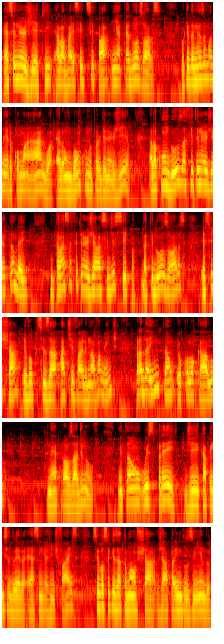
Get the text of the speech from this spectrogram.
essa energia aqui ela vai se dissipar em até duas horas. Porque da mesma maneira como a água ela é um bom condutor de energia, ela conduz a fitoenergia também. Então essa fitoenergia ela se dissipa. Daqui duas horas, esse chá eu vou precisar ativar ele novamente, para daí então eu colocá-lo né, para usar de novo. Então o spray de capim cidreira é assim que a gente faz. Se você quiser tomar o chá já para induzindo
